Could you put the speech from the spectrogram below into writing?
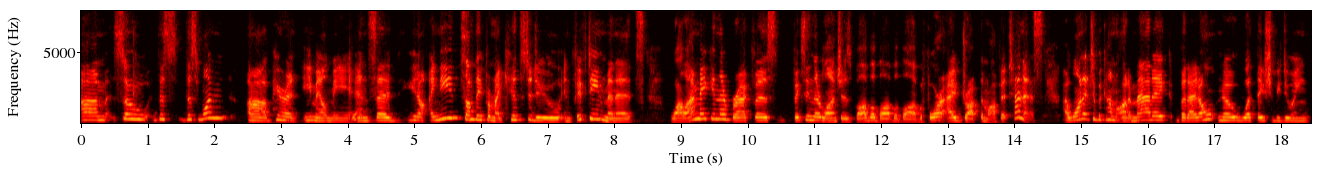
Um, so this this one uh, parent emailed me and said, you know, I need something for my kids to do in 15 minutes while I'm making their breakfast, fixing their lunches, blah blah blah blah blah, before I drop them off at tennis. I want it to become automatic, but I don't know what they should be doing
